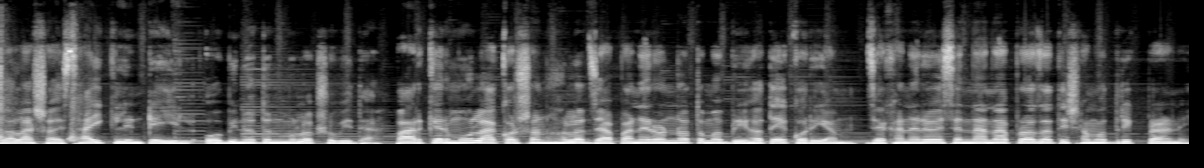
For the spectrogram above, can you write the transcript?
জলাশয়, সাইক্লিন টেইল ও বিনোদনমূলক সুবিধা। পার্কের মূল আকর্ষণ হল জাপানের অন্যতম বৃহৎ একোরিয়াম যেখানে রয়েছে নানা প্রজাতি সামুদ্রিক প্রাণী।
